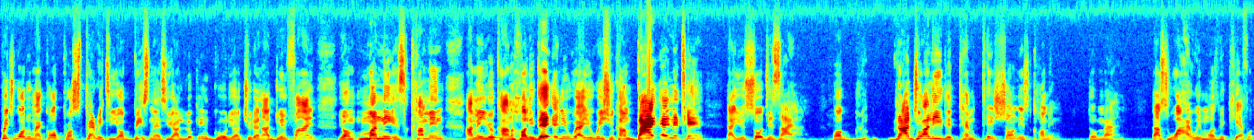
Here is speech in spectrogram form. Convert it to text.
which what we might call prosperity. Your business, you are looking good. Your children are doing fine. Your money is coming. I mean, you can holiday anywhere you wish. You can buy anything that you so desire. But gradually, the temptation is coming to man. That's why we must be careful.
